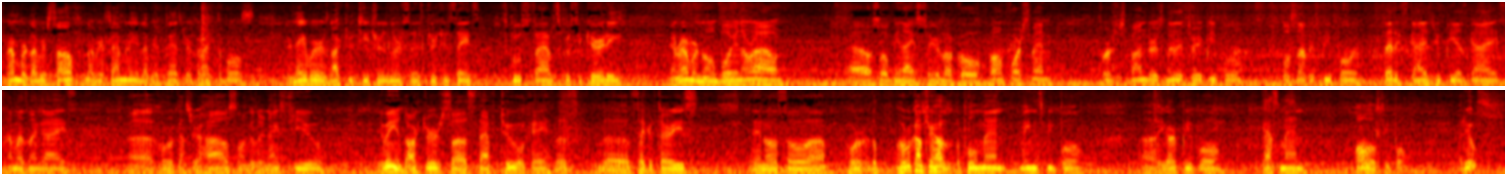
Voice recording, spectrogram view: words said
Remember, love yourself, love your family, love your pets, your collectibles, your neighbors, doctors, teachers, nurses, church and saints, school staff, school security. And remember, no bullying around. Uh, also be nice to your local law enforcement, first responders, military people, post office people, FedEx guys, UPS guys, Amazon guys, uh, whoever comes to your house, as long as they're nice to you. Even your doctors, uh, staff too, okay? The, the secretaries, and also uh, whoever, the, whoever comes to your house, the pool man, maintenance people, uh, yard people, gas man, all those people. Adios.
